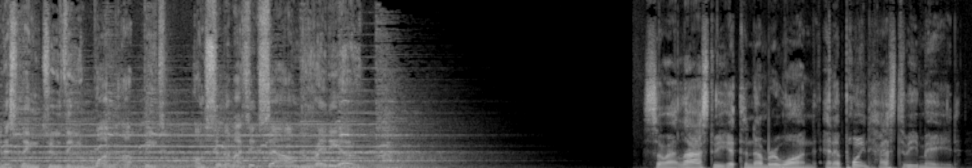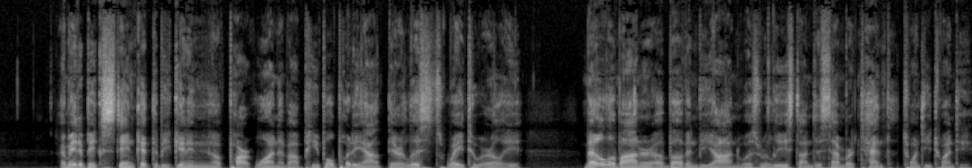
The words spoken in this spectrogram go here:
Are listening to the One Upbeat on Cinematic Sound Radio. So at last we get to number one, and a point has to be made. I made a big stink at the beginning of part one about people putting out their lists way too early. Medal of Honor Above and Beyond was released on December 10th, 2020.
